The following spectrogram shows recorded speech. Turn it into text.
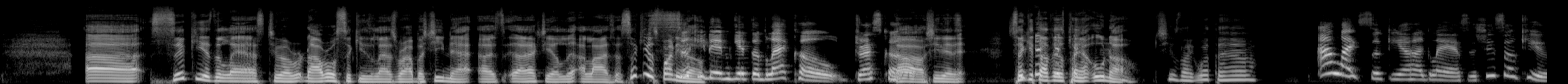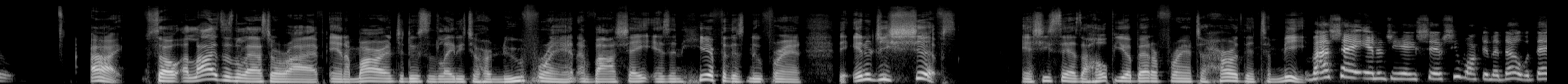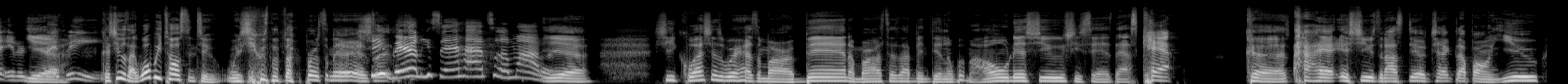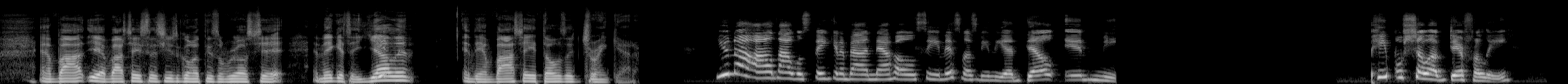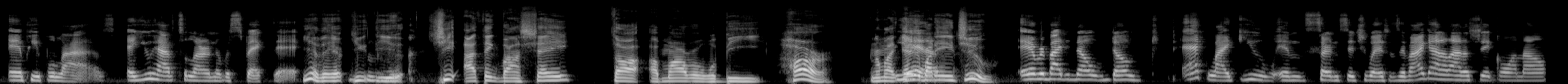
Uh, Suki is the last to. No, I wrote Suki is the last ride, but she not. Uh, uh, actually, Eliza. Suki was funny Suki though. didn't get the black code, dress code. No, she didn't. Suki thought they was playing Uno. She was like, "What the hell?" I like Suki and her glasses. She's so cute. All right. So Eliza's the last to arrive, and Amara introduces the lady to her new friend, and Vonshae isn't here for this new friend. The energy shifts, And she says, I hope you're a better friend to her than to me. Vache energy ain't shift. She walked in the door with that energy, Yeah. baby. Because she was like, What we toasting to? When she was the third person there. She said- barely said hi to a model. Yeah. She questions where has Amara been. Amara says, I've been dealing with my own issues. She says, That's cap. Cause I had issues and I still checked up on you. And Von, yeah, Vache says she's going through some real shit. And they get to yelling, and then Vache throws a drink at her. You know, all I was thinking about in that whole scene, this must be the adult in me. People show up differently in people's lives, and you have to learn to respect that. Yeah, they you, mm-hmm. you she I think Vache thought Amara would be her. And I'm like, Yeah. everybody ain't you. Everybody know don't act like you in certain situations. If I got a lot of shit going on,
